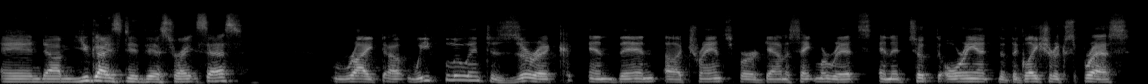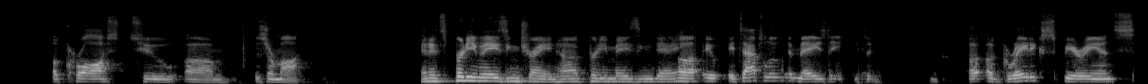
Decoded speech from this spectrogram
And um, you guys did this, right, Sess? Right. Uh, we flew into Zurich and then uh, transferred down to St. Moritz and then took the Orient, the, the Glacier Express across to um, Zermatt. And it's pretty amazing train, huh? Pretty amazing day. Uh, it, it's absolutely amazing. It's a, a, great experience.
